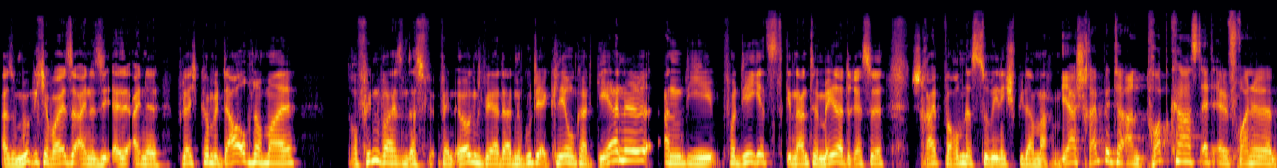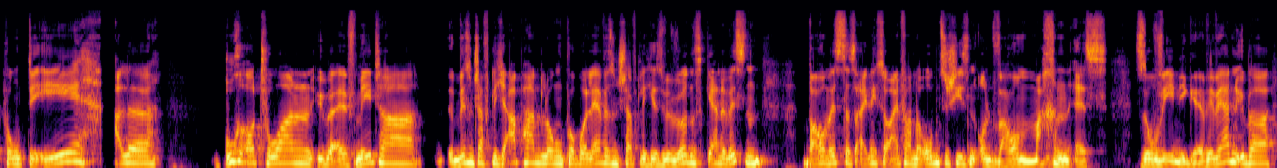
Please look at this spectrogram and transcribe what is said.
Also möglicherweise eine, äh, eine, vielleicht können wir da auch noch mal darauf hinweisen, dass wenn irgendwer da eine gute Erklärung hat, gerne an die von dir jetzt genannte Mailadresse schreibt, warum das zu wenig Spieler machen. Ja, schreibt bitte an podcast.elfreunde.de alle Buchautoren über Elfmeter, wissenschaftliche Abhandlungen, populärwissenschaftliches. Wir würden es gerne wissen, warum ist das eigentlich so einfach nach oben zu schießen und warum machen es so wenige? Wir werden über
